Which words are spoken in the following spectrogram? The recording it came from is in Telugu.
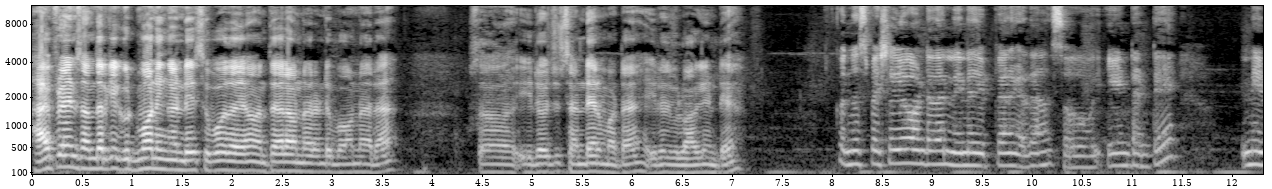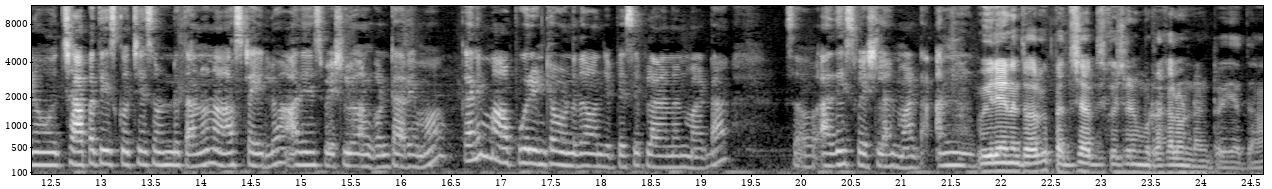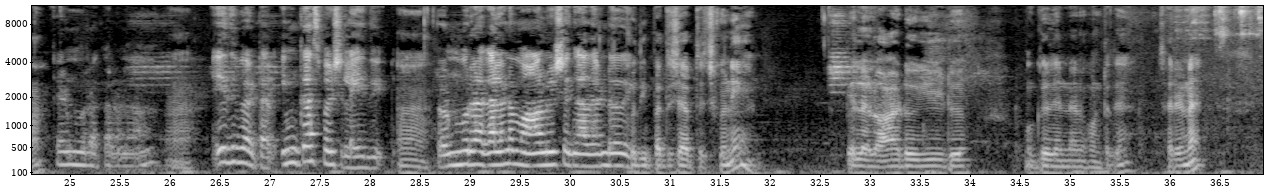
హాయ్ ఫ్రెండ్స్ అందరికీ గుడ్ మార్నింగ్ అండి. శుభోదయం. అంతా ఎలా ఉన్నారండి? బాగున్నారా? సో ఈరోజు సండే అనమాట ఈరోజు వ్లాగ్ ఏంటి? కొంచెం స్పెషల్గా ఉంటుందని నేనే చెప్పాను కదా. సో ఏంటంటే నేను చేప తీసుకొచ్చేసి వండుతాను నా స్టైల్లో. అదేం స్పెషల్ అనుకుంటారేమో. కానీ మా పూరింట్లో వండుదాం అని చెప్పేసి ప్లాన్ అనమాట సో అదే స్పెషల్ అనమాట అన్ వీలైనంత వరకు పెద్ద షాప్ తీసుకొచ్చి రెండు మూడు రకాలు ఉండడానికి ట్రై చేద్దామా? రెండు మూడు రకాలు ఇది బెటర్ ఇంకా స్పెషల్ ఇది. రెండు మూడు రకాలంటే మామూలు విషయం కాదండి కొద్దిగా పెద్ద షాప్ తెచ్చుకొని పిల్లలు ఆడు ఈడు ముగ్గురు తినడానికి ఉంటుంది. సరేనా?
